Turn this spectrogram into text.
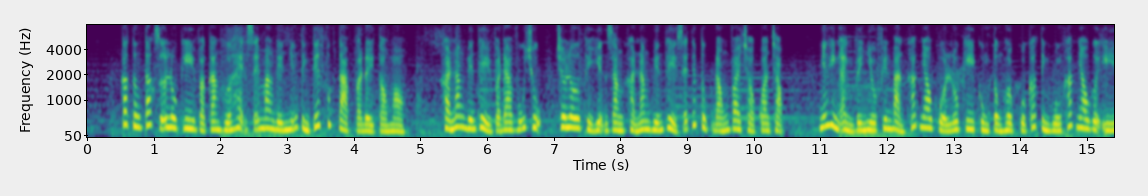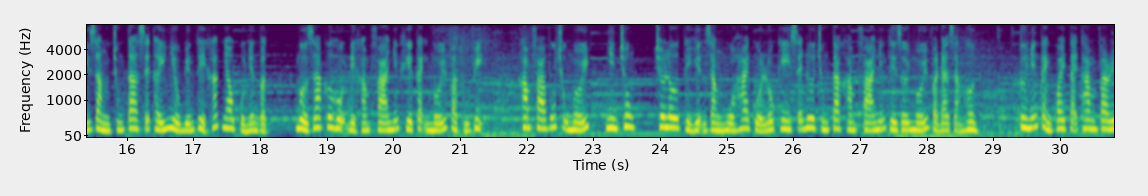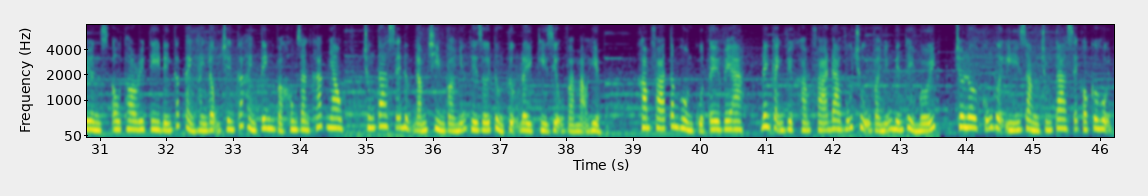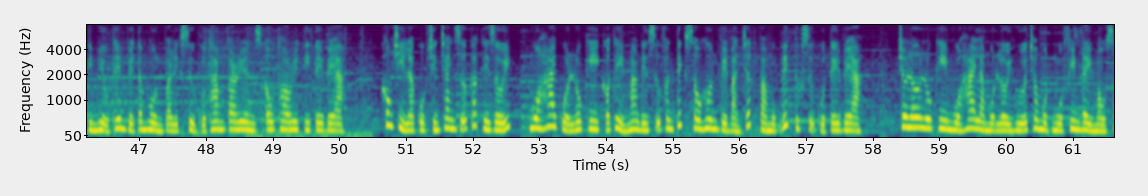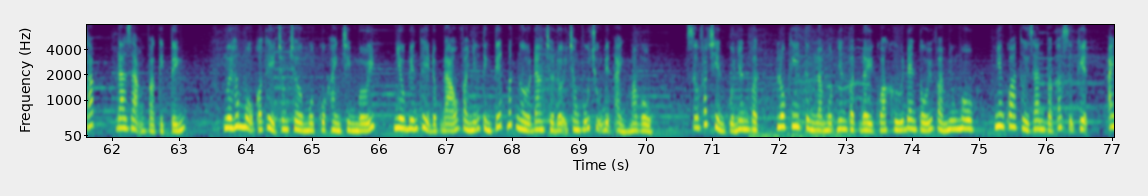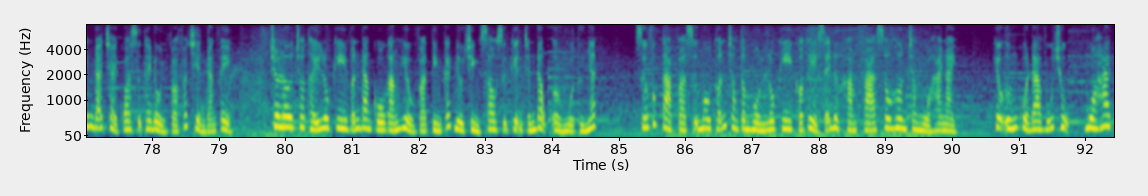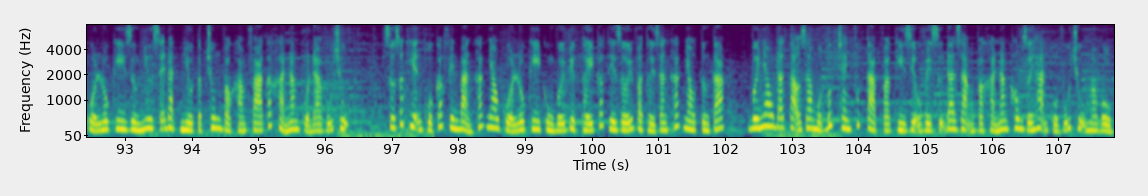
Các tương tác giữa Loki và Kang hứa hẹn sẽ mang đến những tình tiết phức tạp và đầy tò mò. Khả năng biến thể và đa vũ trụ, trailer thể hiện rằng khả năng biến thể sẽ tiếp tục đóng vai trò quan trọng. Những hình ảnh về nhiều phiên bản khác nhau của Loki cùng tổng hợp của các tình huống khác nhau gợi ý rằng chúng ta sẽ thấy nhiều biến thể khác nhau của nhân vật, mở ra cơ hội để khám phá những khía cạnh mới và thú vị. Khám phá vũ trụ mới, nhìn chung, trailer thể hiện rằng mùa 2 của Loki sẽ đưa chúng ta khám phá những thế giới mới và đa dạng hơn. Từ những cảnh quay tại Time Variance Authority đến các cảnh hành động trên các hành tinh và không gian khác nhau, chúng ta sẽ được đắm chìm vào những thế giới tưởng tượng đầy kỳ diệu và mạo hiểm. Khám phá tâm hồn của TVA, bên cạnh việc khám phá đa vũ trụ và những biến thể mới, trailer cũng gợi ý rằng chúng ta sẽ có cơ hội tìm hiểu thêm về tâm hồn và lịch sử của Time Variance Authority TVA. Không chỉ là cuộc chiến tranh giữa các thế giới, mùa 2 của Loki có thể mang đến sự phân tích sâu hơn về bản chất và mục đích thực sự của TVA. Trailer Loki mùa 2 là một lời hứa cho một mùa phim đầy màu sắc, đa dạng và kịch tính. Người hâm mộ có thể trông chờ một cuộc hành trình mới, nhiều biến thể độc đáo và những tình tiết bất ngờ đang chờ đợi trong vũ trụ điện ảnh Marvel. Sự phát triển của nhân vật, Loki từng là một nhân vật đầy quá khứ đen tối và mưu mô, nhưng qua thời gian và các sự kiện, anh đã trải qua sự thay đổi và phát triển đáng kể. Trailer cho thấy Loki vẫn đang cố gắng hiểu và tìm cách điều chỉnh sau sự kiện chấn động ở mùa thứ nhất. Sự phức tạp và sự mâu thuẫn trong tâm hồn Loki có thể sẽ được khám phá sâu hơn trong mùa 2 này. Hiệu ứng của đa vũ trụ, mùa 2 của Loki dường như sẽ đặt nhiều tập trung vào khám phá các khả năng của đa vũ trụ. Sự xuất hiện của các phiên bản khác nhau của Loki cùng với việc thấy các thế giới và thời gian khác nhau tương tác với nhau đã tạo ra một bức tranh phức tạp và kỳ diệu về sự đa dạng và khả năng không giới hạn của vũ trụ Marvel.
